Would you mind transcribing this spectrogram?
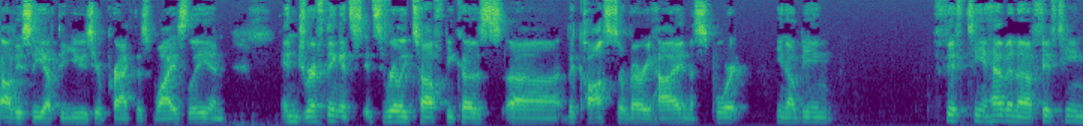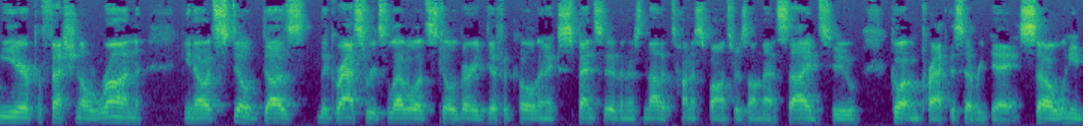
obviously you have to use your practice wisely and in drifting it's it's really tough because uh, the costs are very high in the sport. You know, being 15 having a 15 year professional run you know, it still does the grassroots level. It's still very difficult and expensive, and there's not a ton of sponsors on that side to go out and practice every day. So when you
